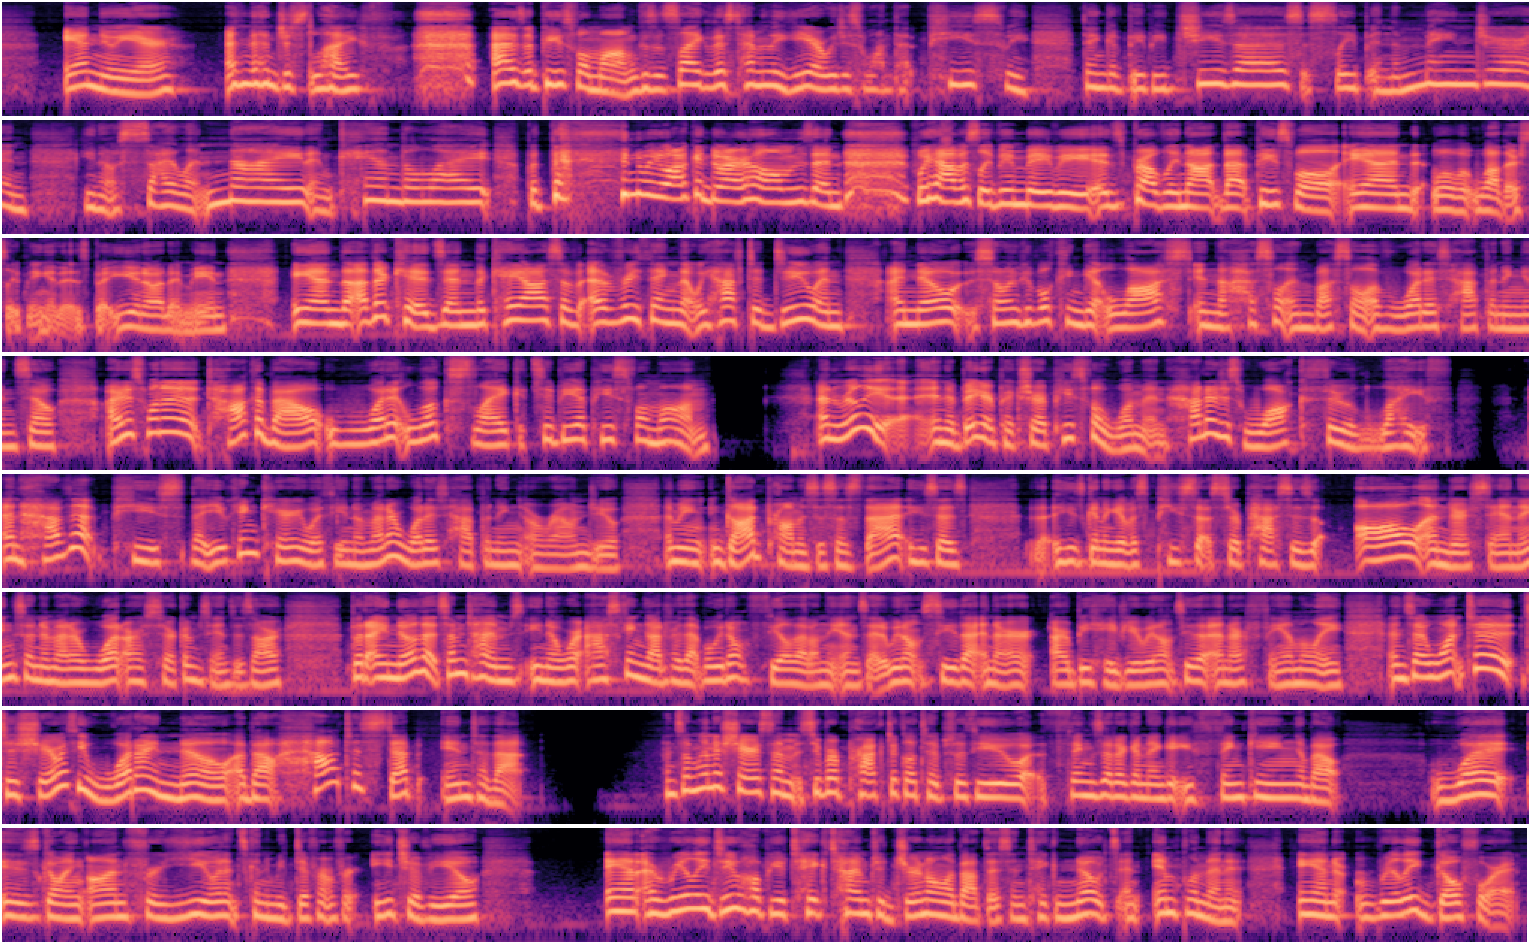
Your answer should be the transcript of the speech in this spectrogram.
and New Year and then just life as a peaceful mom because it's like this time of the year we just want that peace. We think of baby jesus asleep in the manger and you know silent night and candlelight. But then we walk into our homes and if we have a sleeping baby. It's probably not that peaceful. And well while they're sleeping it is but you know what i mean. And the other kids and the chaos of everything that we have to do. And i know so many people can get lost in the hustle and bustle of what is happening. And so i just want to talk about what it looks like to be a peaceful mom. And really, in a bigger picture, a peaceful woman, how to just walk through life and have that peace that you can carry with you no matter what is happening around you. I mean, God promises us that. He says that He's going to give us peace that surpasses all understanding. So, no matter what our circumstances are. But I know that sometimes, you know, we're asking God for that, but we don't feel that on the inside. We don't see that in our, our behavior. We don't see that in our family. And so, I want to, to share with you what I know about how to step into that. And so, I'm going to share some super practical tips with you, things that are going to get you thinking about what is going on for you, and it's going to be different for each of you. And I really do hope you take time to journal about this and take notes and implement it and really go for it.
